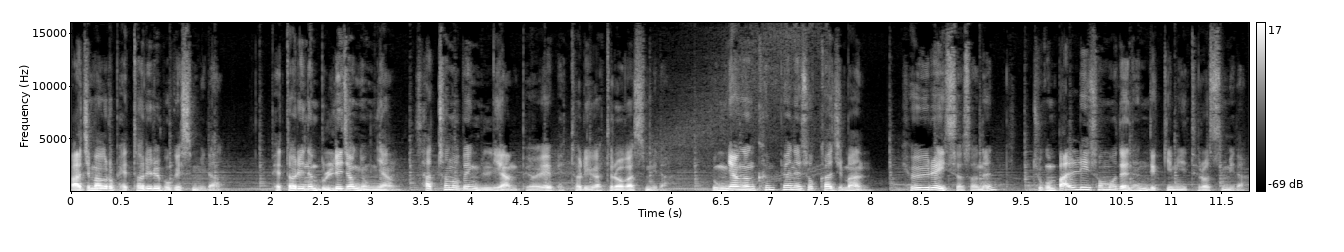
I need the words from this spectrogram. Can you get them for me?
마지막으로 배터리를 보겠습니다. 배터리는 물리적 용량 4500mAh의 배터리가 들어갔습니다. 용량은 큰 편에 속하지만 효율에 있어서는 조금 빨리 소모되는 느낌이 들었습니다.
